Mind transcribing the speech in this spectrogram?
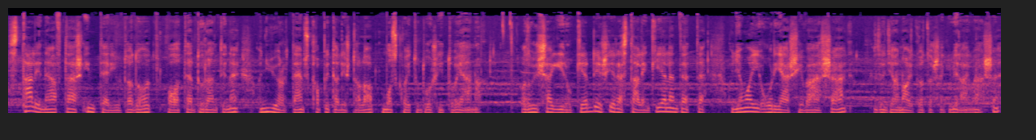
Stalin elvtárs interjút adott Walter Durantinek, a New York Times kapitalista lap moszkvai tudósítójának. Az újságíró kérdésére Stalin kijelentette, hogy a mai óriási válság, ez ugye a nagy gazdasági világválság,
